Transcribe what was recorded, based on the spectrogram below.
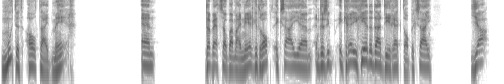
Moet het altijd meer? En dat werd zo bij mij neergedropt. Ik zei, ehm, en dus ik, ik reageerde daar direct op. Ik zei, ja,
